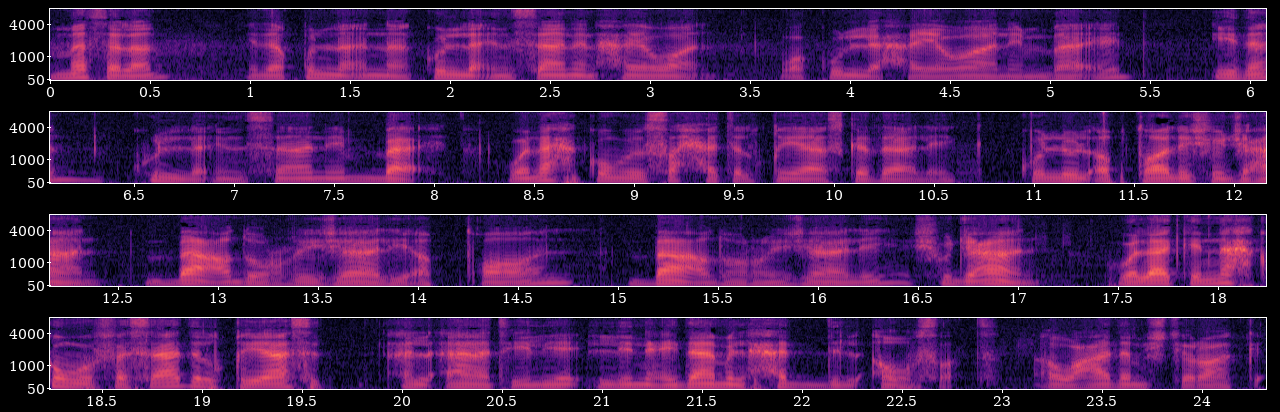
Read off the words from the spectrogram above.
مثلا إذا قلنا أن كل إنسان حيوان وكل حيوان بائد إذا كل إنسان بائد. ونحكم بصحة القياس كذلك. كل الأبطال شجعان. بعض الرجال أبطال بعض الرجال شجعان. ولكن نحكم بفساد القياس الآتي لانعدام الحد الأوسط أو عدم اشتراك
